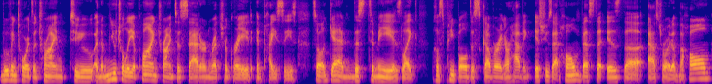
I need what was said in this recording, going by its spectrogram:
moving towards a trying to, and a mutually applying trying to Saturn retrograde in Pisces. So again, this to me is like, because people discovering or having issues at home. Vesta is the asteroid of the home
